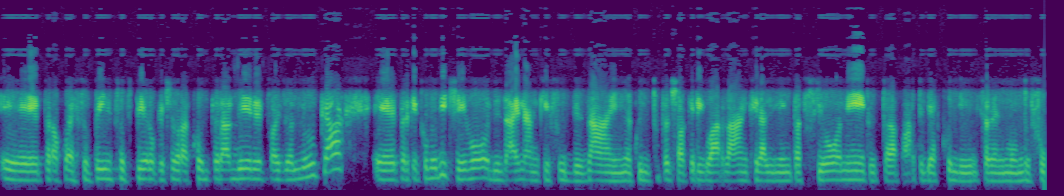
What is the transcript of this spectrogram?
eh, però questo penso, spero che ce lo racconterà bene poi Gianluca, eh, perché come dicevo design anche food design, quindi tutto ciò che riguarda anche l'alimentazione, tutta la parte di accoglienza nel mondo food.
